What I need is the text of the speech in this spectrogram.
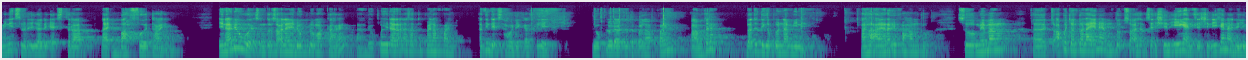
minutes so that you ada extra like buffer time. In other words, untuk soalan yang 20 markah kan, 20 ah, you dapat 1.8. I think that's how they calculate. 20 darab 1.8 ah betul lah sebab tu 36 minit I, harap you faham tu so memang uh, apa contoh lain eh untuk soalan section A kan section A kan ada 15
